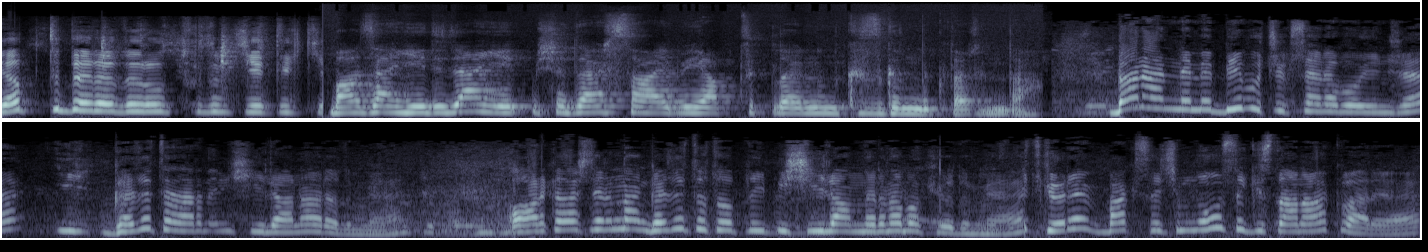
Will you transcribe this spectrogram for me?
yaptı beraber oturduk yedik. Bazen 7'den 70'e ders sahibi yaptıklarının kızgınlıklarında. Ben anneme bir buçuk sene boyunca il- gazetelerden iş ilanı aradım ya. Arkadaşlarımdan gazete toplayıp iş ilanlarına bakıyordum ya. Hiç görev bak saçımda 18 tane hak var ya.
